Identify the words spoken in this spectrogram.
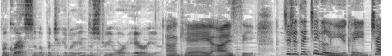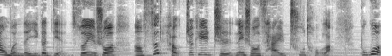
progress in a particular industry or area. OK，I、see，就是在这个领域可以站稳的一个点，所以说，嗯、f o o t h o l d 就可以指那时候才出头了。不过，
